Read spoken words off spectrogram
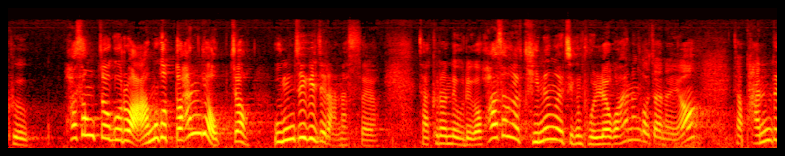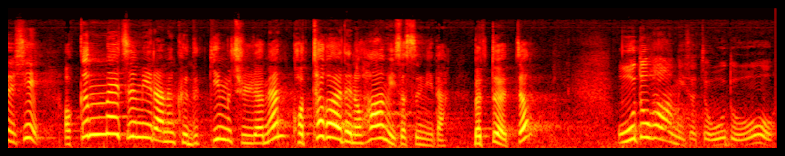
그 화성적으로 아무것도 한 게 없죠. 움직이질 않았어요. 자, 그런데 우리가 화성의 기능을 지금 보려고 하는 거잖아요. 자, 반드시 어, 끝맺음이라는 그 느낌을 주려면 거쳐가야 되는 화음이 있었습니다. 몇 도였죠? 5도 화음이 있었죠. 5도.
